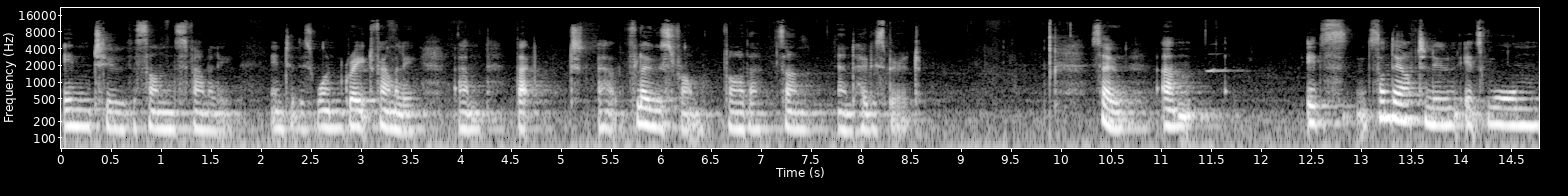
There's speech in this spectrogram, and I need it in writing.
into the Son's family, into this one great family um, that uh, flows from Father, Son, and Holy Spirit. So, um, it's Sunday afternoon, it's warm,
